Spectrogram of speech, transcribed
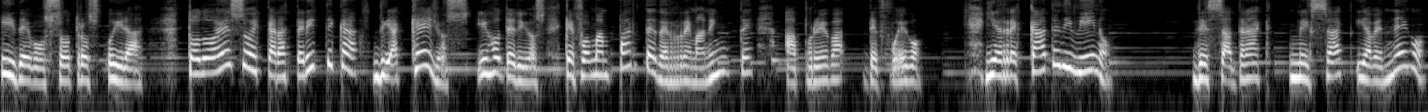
y de vosotros huirá. Todo eso es característica de aquellos hijos de Dios que forman parte del remanente a prueba de fuego. Y el rescate divino de Sadrach, Mesach y Abednego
